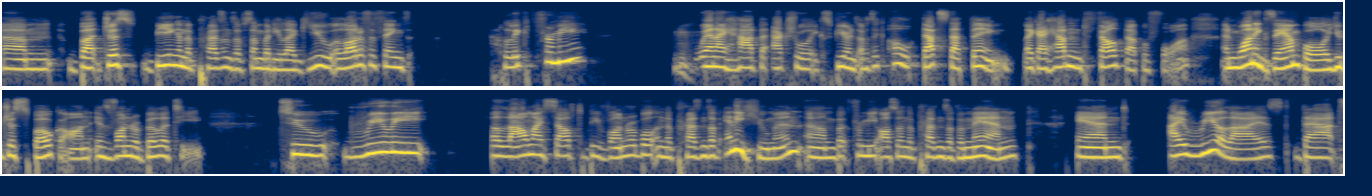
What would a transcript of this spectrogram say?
Um, but just being in the presence of somebody like you, a lot of the things clicked for me hmm. when I had the actual experience. I was like, oh, that's that thing. Like I hadn't felt that before. And one example you just spoke on is vulnerability. To really allow myself to be vulnerable in the presence of any human, um, but for me, also in the presence of a man. And I realized that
